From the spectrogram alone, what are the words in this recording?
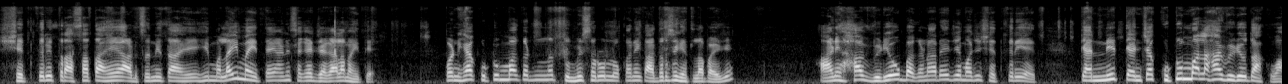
शेतकरी त्रासात आहे अडचणीत आहे हे मलाही माहीत आहे आणि सगळ्या जगाला माहिती आहे. पण ह्या कुटुंबाकडनं तुम्ही सर्व लोकांनी एक आदर्श घेतला पाहिजे. आणि हा व्हिडिओ बघणारे जे माझे शेतकरी आहेत त्यांनी त्यांच्या कुटुंबाला हा व्हिडिओ दाखवा.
